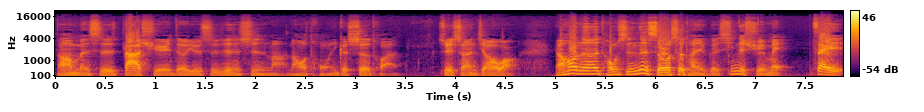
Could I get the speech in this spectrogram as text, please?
然后他们是大学的，就是认识嘛，然后同一个社团，所以社团交往。然后呢，同时那时候社团有个新的学妹，在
